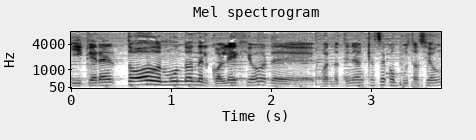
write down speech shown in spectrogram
y que era todo el mundo en el colegio, de cuando tenían clase de computación,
